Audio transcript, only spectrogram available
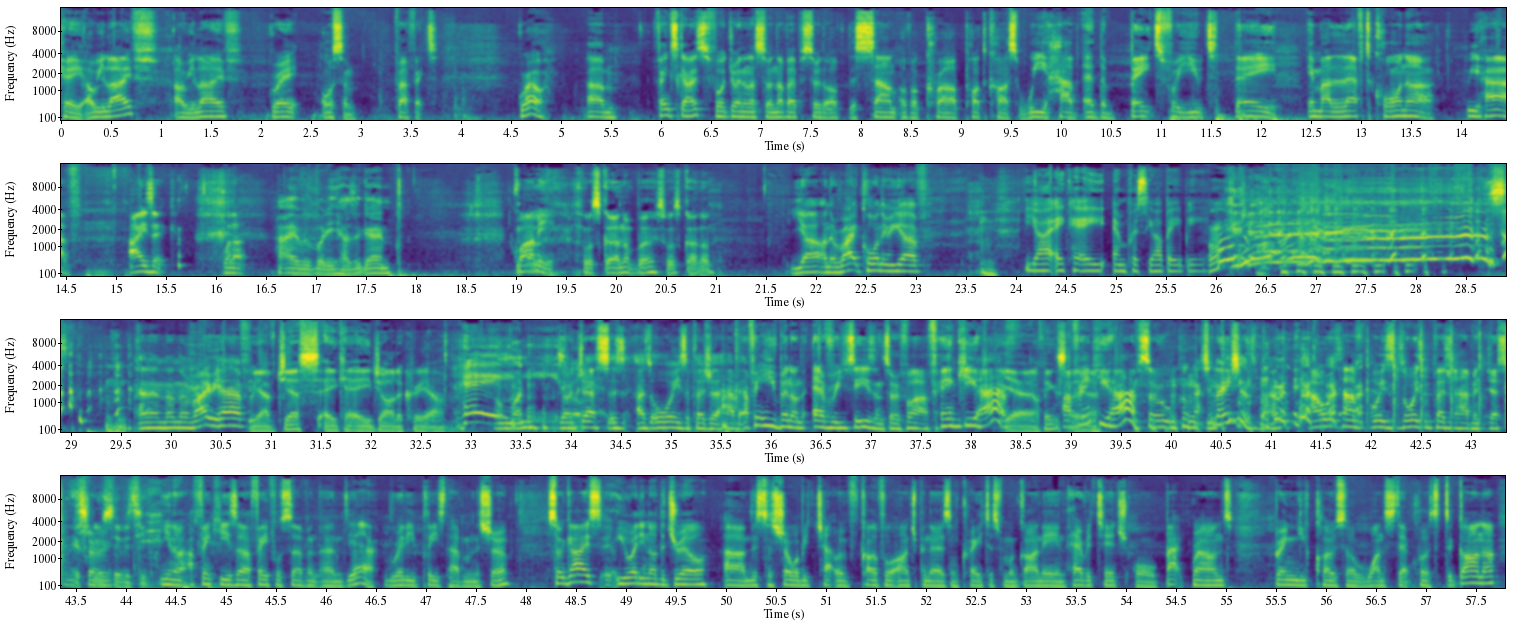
Okay, are we live? Are we live? Great, awesome, perfect. Well, um, thanks guys for joining us for another episode of the Sound of Accra podcast. We have a debate for you today. In my left corner, we have Isaac. What up? Hi everybody, how's it going? Kwame. What's going on, boys? What's going on? Yeah, on the right corner we have Yaa, aka Empress Yaa Baby. and then on the right we have We have Jess, aka Jah the Kreator. Hey. Come on. Yo, Jess, is, as always, a pleasure to have it. I think you've been on every season so far. I think you have. Yeah, I think so. I think yeah. you have. So congratulations, man. I always have. Always, it's always a pleasure having Jess in the show. Exclusivity. You know, I think he's a faithful servant, and yeah, really pleased to have him on the show. So, guys, you already know the drill. Um, this is a show where we chat with colorful entrepreneurs and creators from a Ghanaian heritage or backgrounds, bring you closer, one step closer to Ghana.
